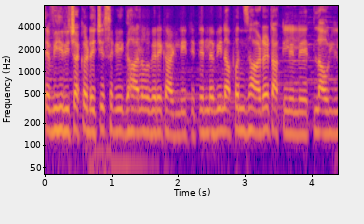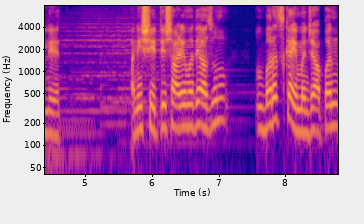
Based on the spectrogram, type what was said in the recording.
त्या विहिरीच्या कडेची सगळी घाण वगैरे काढली. तिथे नवीन आपण झाडं टाकलेले आहेत लावलेली आहेत. आणि शेती शाळेमध्ये अजून बरंच काही. म्हणजे आपण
